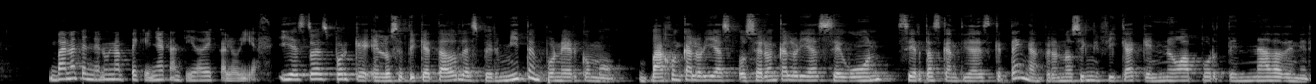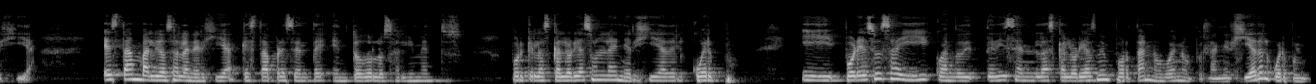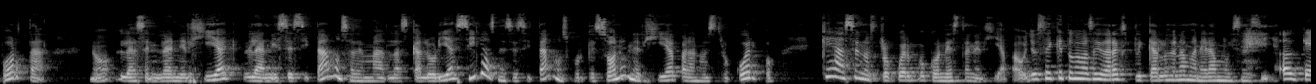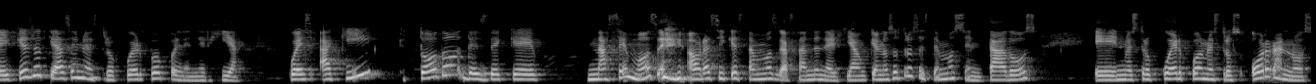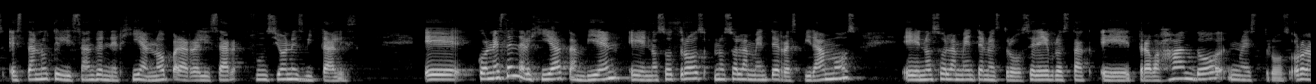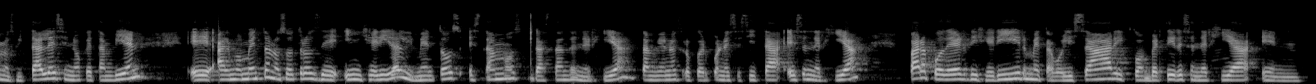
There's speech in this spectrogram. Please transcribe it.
van a tener una pequeña cantidad de calorías. Y esto es porque en los etiquetados les permiten poner como bajo en calorías o cero en calorías según ciertas cantidades que tengan, pero no significa que no aporte nada de energía. Es tan valiosa la energía que está presente en todos los alimentos, porque las calorías son la energía del cuerpo. Y por eso es ahí cuando te dicen las calorías no importan, no, bueno, pues la energía del cuerpo importa, ¿no? la energía la necesitamos además, las calorías sí las necesitamos porque son energía para nuestro cuerpo. ¿Qué hace nuestro cuerpo con esta energía, Pau? Yo sé que tú me vas a ayudar a explicarlo de una manera muy sencilla. Ok, ¿qué es lo que hace nuestro cuerpo con la energía? Pues aquí todo desde que nacemos, ahora sí que estamos gastando energía, aunque nosotros estemos sentados eh, nuestro cuerpo, nuestros órganos están utilizando energía, ¿no? Para realizar funciones vitales. Eh, con esta energía también eh, nosotros no solamente respiramos, no solamente nuestro cerebro está trabajando, nuestros órganos vitales, sino que también al momento nosotros de ingerir alimentos estamos gastando energía. También nuestro cuerpo necesita esa energía para poder digerir, metabolizar y convertir esa energía en,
